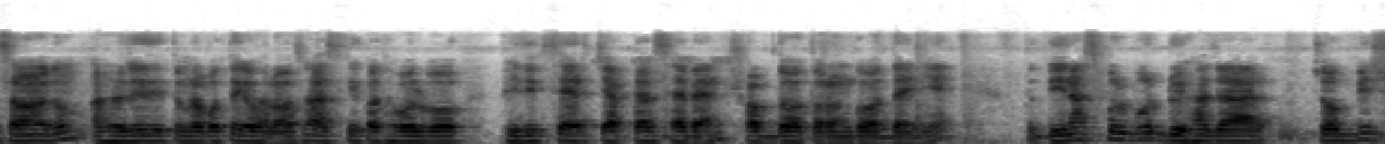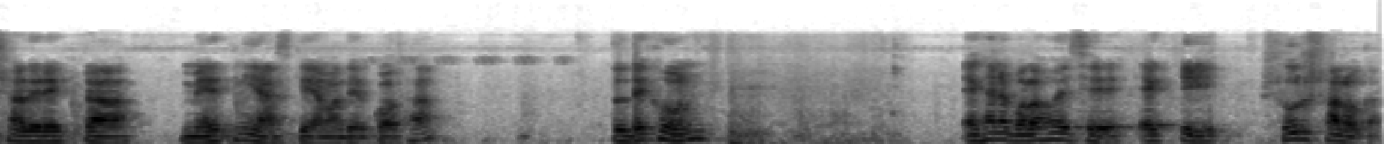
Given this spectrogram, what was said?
আসসালামু আলাইকুম। আশা করি তোমরা প্রত্যেকে ভালো আছো। আজকে কথা বলব ফিজিক্সের চ্যাপ্টার সেভেন, শব্দ তরঙ্গ অধ্যায় নিয়ে। তো দিনাজপুর বোর্ড দুই হাজার চব্বিশ সালের একটা ম্যাথ নিয়ে আজকে আমাদের কথা। তো দেখুন, এখানে বলা হয়েছে একটি সুর শালকা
